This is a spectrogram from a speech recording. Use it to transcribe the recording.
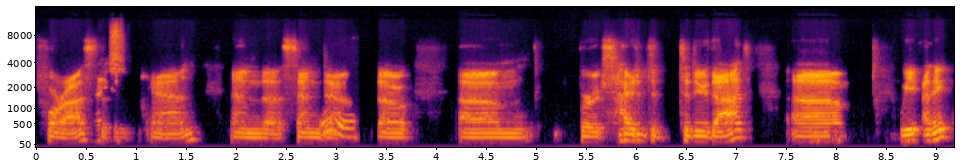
for us nice. that we can and uh, send Ooh. out. So um, we're excited to, to do that. Um, we, I think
